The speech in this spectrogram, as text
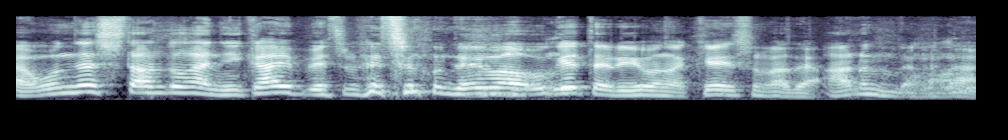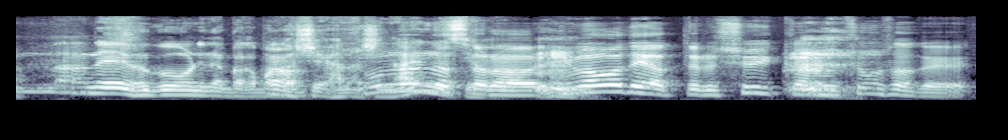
あ同じスタンドが2回別々の電話を受けてるようなケースまであるんだから、こんなね、不合理なバカバカしい話ないんですよ。そんなんだったら、今までやってる週1回の調査で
